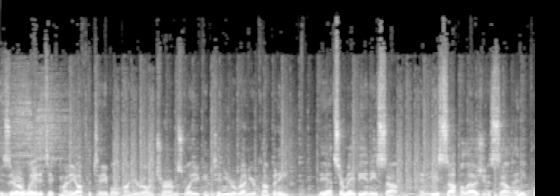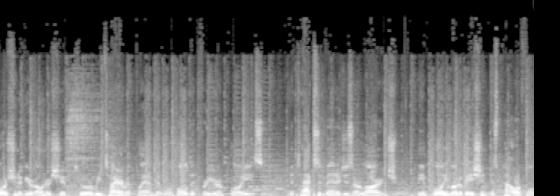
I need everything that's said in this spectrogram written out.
Is there a way to take money off the table on your own terms while you continue to run your company? The answer may be an ESOP. An ESOP allows you to sell any portion of your ownership to a retirement plan that will hold it for your employees. The tax advantages are large, the employee motivation is powerful,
